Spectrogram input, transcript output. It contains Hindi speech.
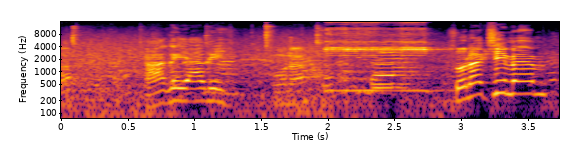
आ गई आ गई सोनाक्षी मैम।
